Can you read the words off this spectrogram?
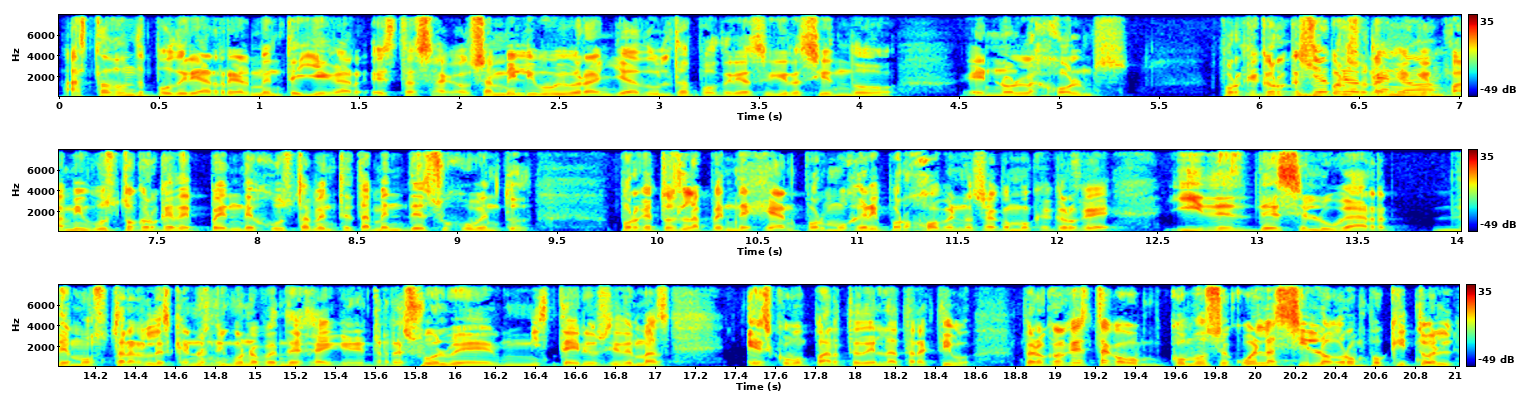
¿Hasta dónde podría realmente llegar esta saga? O sea, Millie Bobby Brown ya adulta podría seguir siendo Enola Holmes. Porque creo que es Yo un que personaje que, no. para mi gusto, creo que depende justamente también de su juventud. Porque entonces la pendejean por mujer y por joven. O sea, como que creo que. Y desde ese lugar, demostrarles que no es ninguna pendeja y que resuelve misterios y demás, es como parte del atractivo. Pero creo que esta, como, como secuela, sí logra un poquito el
